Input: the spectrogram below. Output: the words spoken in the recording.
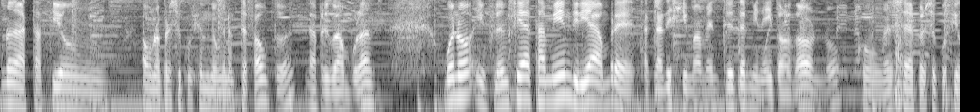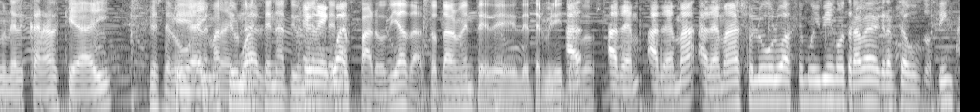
una adaptación a una persecución de un gran tefauto, ¿eh? la película Ambulance. Bueno, influencias también diría, hombre, está clarísimamente Terminator 2, ¿no? Con esa persecución en el canal que hay. Desde que luego, hay además tiene una escena, Hay una escena parodiada totalmente de, de Terminator A- 2. adem- además, además, eso luego lo hace muy bien otra vez Grand Theft Auto 5,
